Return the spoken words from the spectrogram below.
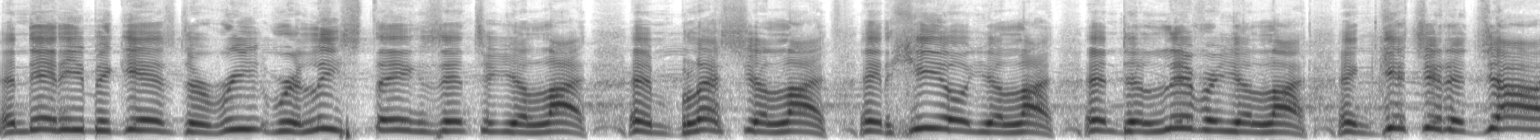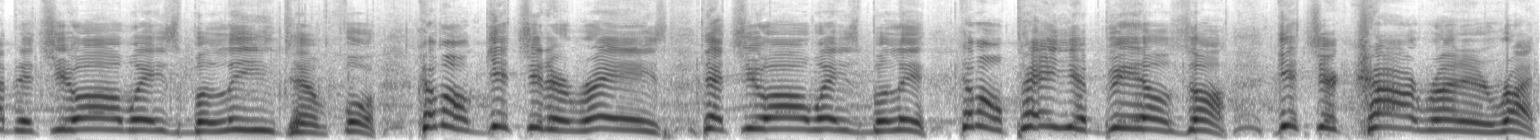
and then He begins to re- release things into your life and bless your life and heal your life and deliver your life and get you the job that you always believed Him for. Come on, get you the raise that you always believed. Come on, pay your bills off, get your car running right.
